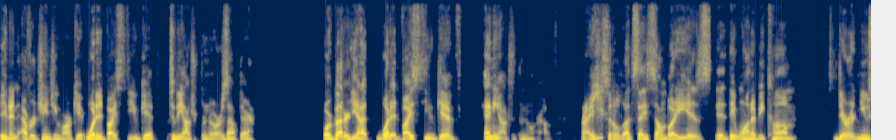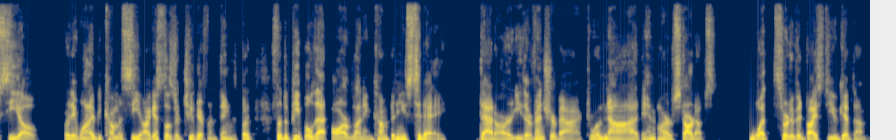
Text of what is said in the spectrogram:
in an ever changing market, what advice do you give to the entrepreneurs out there? Or better yet, what advice do you give any entrepreneur out there? Right. so let's say somebody is, they want to become, they're a new CEO or they want to become a CEO. I guess those are two different things. But for the people that are running companies today that are either venture backed or not and are startups, what sort of advice do you give them?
